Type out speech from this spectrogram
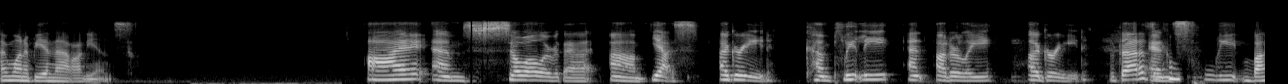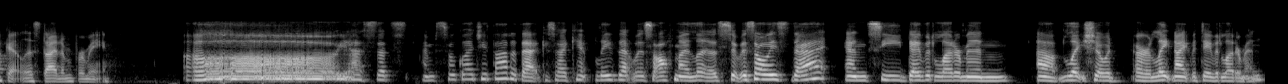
I want to be in that audience. I am so all over that. Um, yes, agreed. Completely and utterly agreed. That is a complete bucket list item for me. Oh, yes, that's I'm so glad you thought of that because I can't believe that was off my list. It was always that and see David Letterman um, late show or late night with David Letterman.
